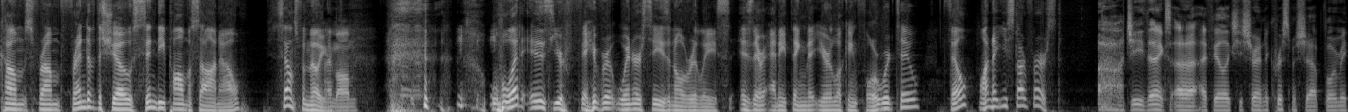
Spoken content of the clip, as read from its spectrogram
comes from friend of the show, Cindy Palmisano. Sounds familiar. Hi, Mom. what is your favorite winter seasonal release? Is there anything that you're looking forward to? Phil, why don't you start first? Oh, gee, thanks. Uh, I feel like she's trying to Christmas shop for me.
